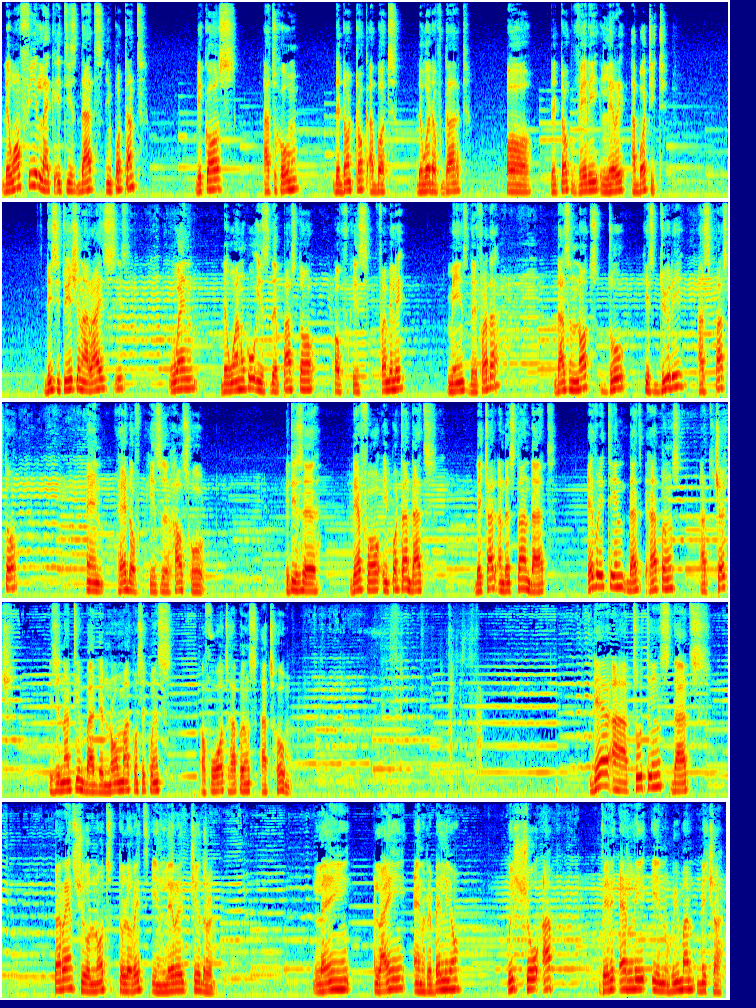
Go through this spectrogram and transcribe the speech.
they won't feel like it is that important because at home they don't talk about the Word of God or they talk very little about it. This situation arises when the one who is the pastor of his family means the father does not do his duty as pastor and head of his household. It is uh, therefore important that the child understand that everything that happens at church is nothing but the normal consequence of what happens at home. There are two things that parents should not tolerate in little children lying, lying and rebellion, which show up very early in human nature,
